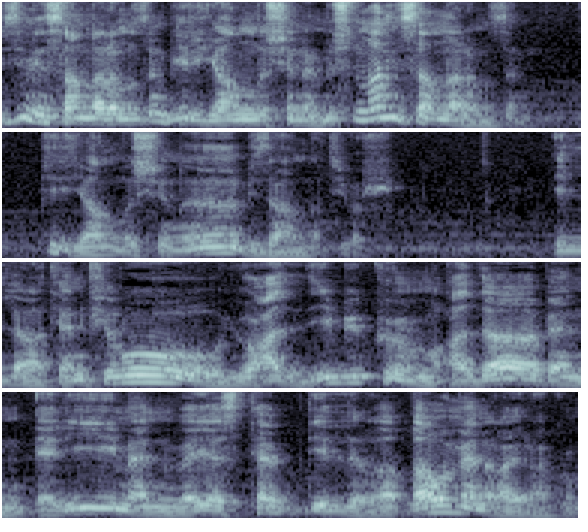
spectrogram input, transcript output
Bizim insanlarımızın bir yanlışını, Müslüman insanlarımızın bir yanlışını bize anlatıyor. İlla tenfiru yuazzibukum azaben elimen ve yestebdil kavmen gayrakum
